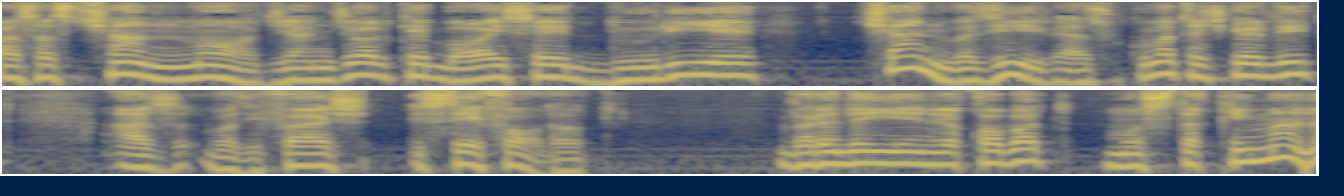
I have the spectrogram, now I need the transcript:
پس از چند ماه جنجال که باعث دوری چند وزیر از حکومتش گردید از وظیفهش استعفا داد. برنده این رقابت مستقیما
